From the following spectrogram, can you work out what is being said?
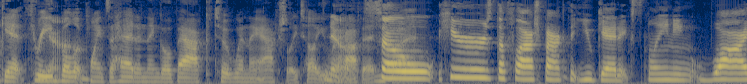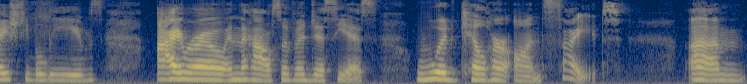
get three Yeah. bullet points ahead and then go back to when they actually tell you what happened. So here's the flashback that you get explaining why she believes Iro in the House of Odysseus would kill her on sight. Um,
